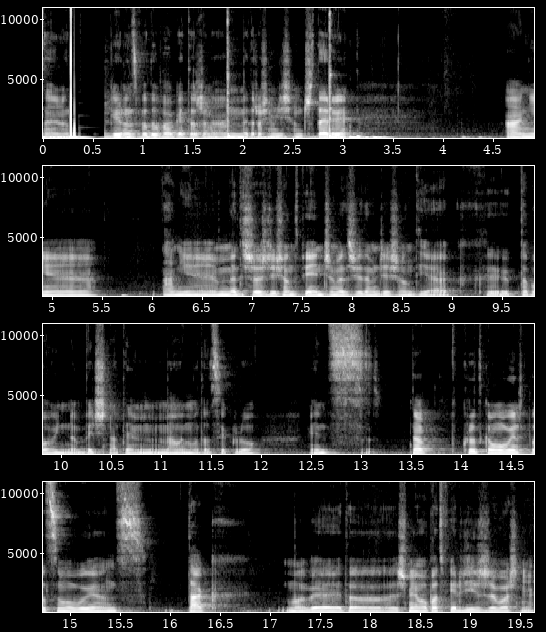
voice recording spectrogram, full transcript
No, biorąc pod uwagę to, że mam 1,84 m, a nie, a nie 1,65 m czy 1,70 m jak to powinno być na tym małym motocyklu. Więc no, krótko mówiąc, podsumowując, tak, mogę to śmiało potwierdzić, że właśnie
